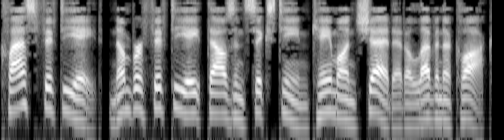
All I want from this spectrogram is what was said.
Class 58, number 58016 came on shed at 11 o'clock.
